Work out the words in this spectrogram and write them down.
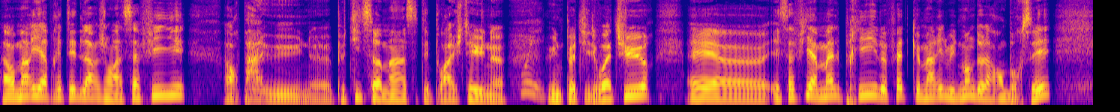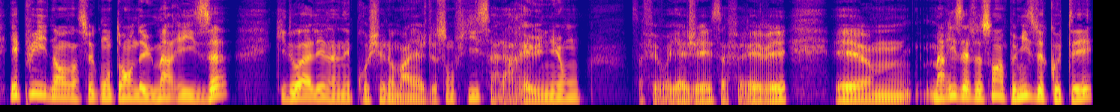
Alors Marie a prêté de l'argent à sa fille. Alors pas une petite somme, hein, c'était pour acheter une, Oui. une petite voiture. Et, euh, et sa fille a mal pris le fait que Marie lui demande de la rembourser. Et puis dans un second temps, on a eu Marise qui doit aller l'année prochaine au mariage de son fils, à la Réunion. Ça fait voyager, ça fait rêver. Et euh, Marise, elle se sent un peu mise de côté,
